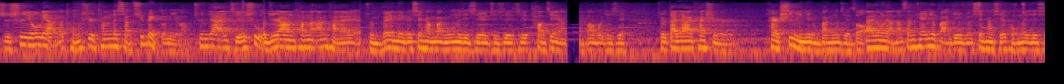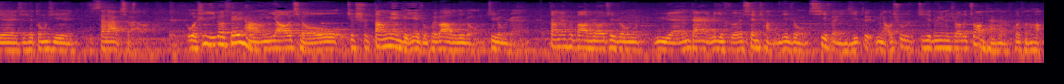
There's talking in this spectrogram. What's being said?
只是有两个同事，他们的小区被隔离了。春假一结束，我就让他们安排准备那个线上办公的这些、这些、这些套件啊，包括这些，就是大家开始开始适应这种办公节奏。大概用两到三天就把这个线上协同的这些这些东西 set up 起来了。我是一个非常要求就是当面给业主汇报的这种这种人。当面汇报的时候，这种语言感染力和现场的这种气氛，以及对描述这些东西的时候的状态很会很好。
